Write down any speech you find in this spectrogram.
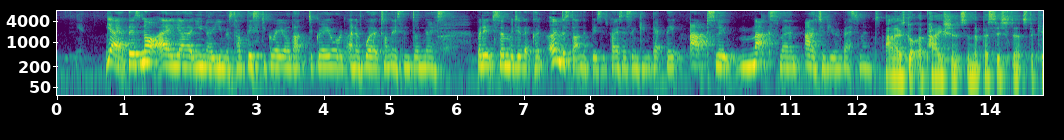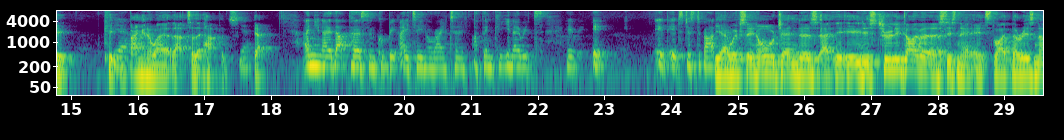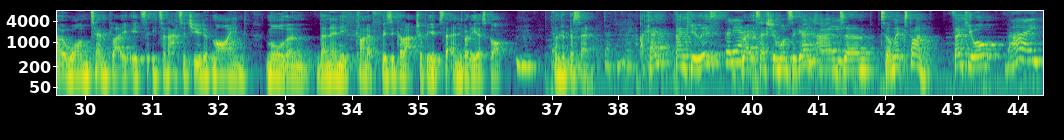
yeah, there's not a uh, you know you must have this degree or that degree or and have worked on this and done this. But it's somebody that can understand the business process and can get the absolute maximum out of your investment. And has got the patience and the persistence to keep keep Yeah. banging away at that till it happens. Yeah. yeah. and you know that person could be 18 or 80 i think you know it's it, it, it it's just about Yeah, the- we've seen all genders. Uh, it, it is truly diverse, isn't it? It's like there is no one template. It's it's an attitude of mind more than than any kind of physical attributes that anybody has got. 100 percent. definitely Okay, thank you, Liz. Brilliant. Great session once again, and um, till next time. Thank you all. bye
